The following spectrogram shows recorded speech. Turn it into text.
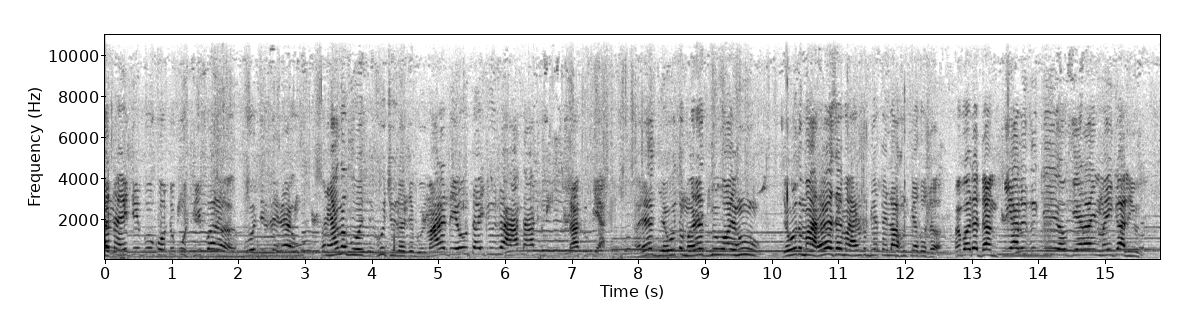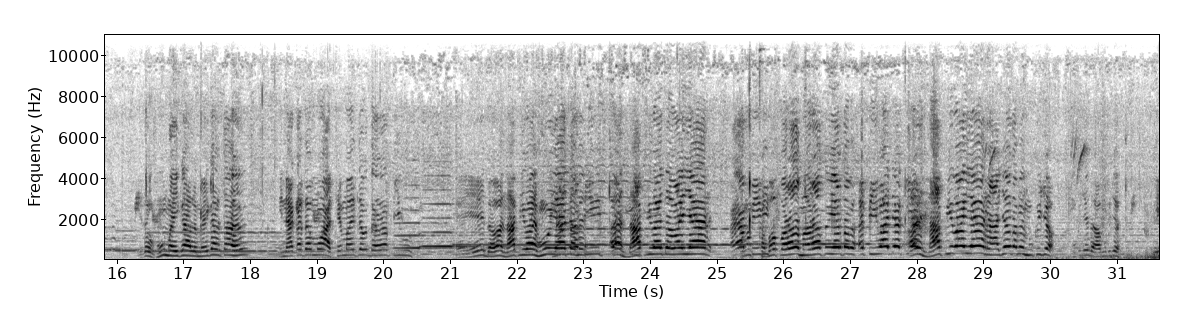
ખોટું પૂછી પર બોજ લઈ હું. પણ બોલ હું છું લે બોલ મારે દેવું થઈ ગયું છે સાત આઠ લાખ રૂપિયા. અરે જેવું તો મારે જ નું હોય હું. જેવું તો મારે છે મારે તો બે ત્રણ લાખ રૂપિયા તો છે. મેં બધા ધમકી આલી હતી કે આવીને મહી ગાલ્યું. એ તો હું મૈગાલ મૈગાલ ગાલતા હે. એના કરતા હું હાથે મારી જાઉં દવા પીવું. એ દવા ના પીવાય હું યાર તમે. ના પીવાય દવા યાર. ખબર પડે મારા તો યાર તમે. પીવા જા અરે ના પીવાય યાર રાજા તમે મૂકી જાઓ. મૂકી જાઓ દવા મૂકી જાઓ.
